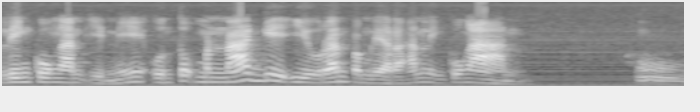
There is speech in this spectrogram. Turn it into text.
lingkungan ini untuk menagih iuran pemeliharaan lingkungan. Hmm.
